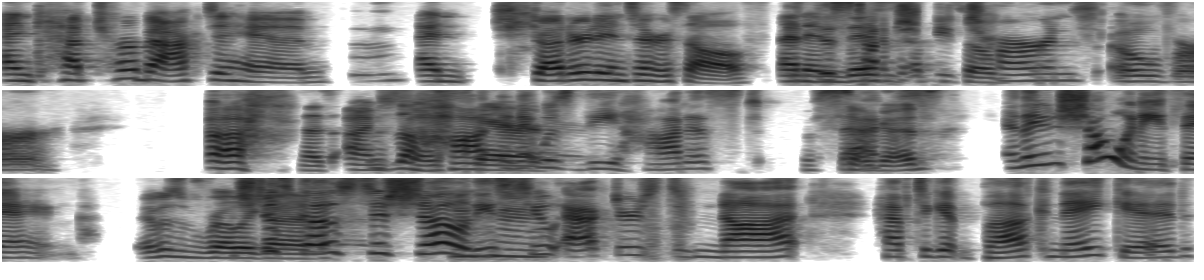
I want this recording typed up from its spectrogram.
and kept her back to him Mhm. and shuddered into herself and, in this, this, time she turns over. Ugh, says, it i'm was so the hot, scared and it was the hottest It was so good sex, And they didn't show anything. it was really Which just good goes to show these Mhm. two actors do not have to get buck naked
